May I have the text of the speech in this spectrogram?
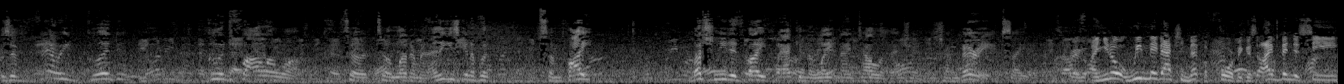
is a very good, good follow up to, to Letterman. I think he's going to put some bite, much needed bite back into late night television, which I'm very excited. about. And you know what? We may have actually met before because I've been to see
